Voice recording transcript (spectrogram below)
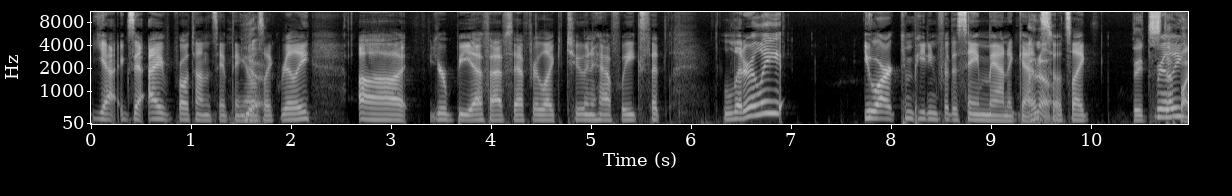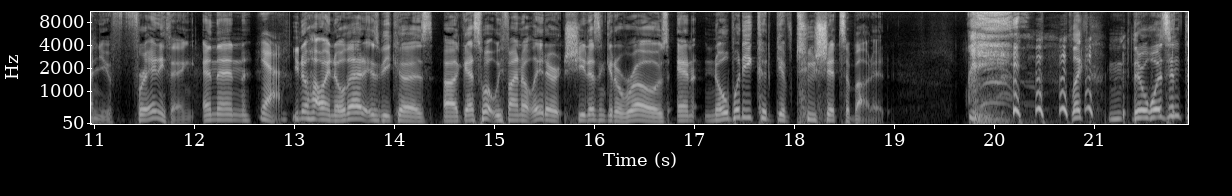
Yeah, exactly. I wrote down the same thing. I was like, really? Uh, your BFFs after like two and a half weeks. That literally, you are competing for the same man again. know. So it's like, They'd Really? step on you for anything. And then, Yeah. you know how I know that is because uh, guess what? We find out later she doesn't get a rose, and nobody could give two shits about it. like n- there wasn't.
